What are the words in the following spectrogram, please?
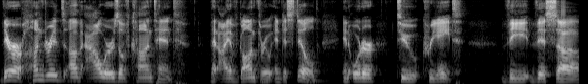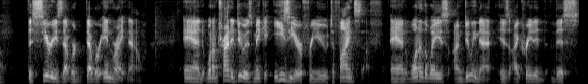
there are hundreds of hours of content that I have gone through and distilled in order to create the this uh, this series that we're that we're in right now. And what I'm trying to do is make it easier for you to find stuff. And one of the ways I'm doing that is I created this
